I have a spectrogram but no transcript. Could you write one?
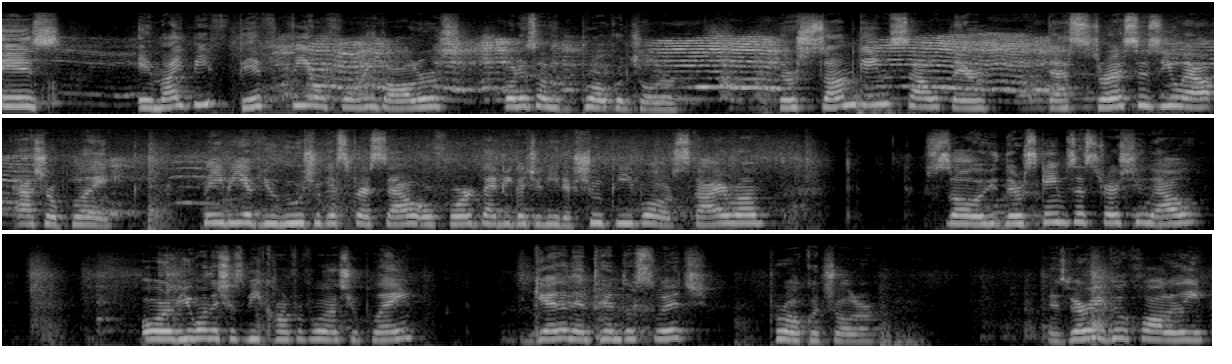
is it might be fifty or forty dollars, but it's a pro controller. There's some games out there that stresses you out as you're playing. Maybe if you lose, you get stressed out, or Fortnite because you need to shoot people, or Skyrim. So there's games that stress you out, or if you want to just be comfortable as you play, get a Nintendo Switch Pro controller. It's very good quality.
